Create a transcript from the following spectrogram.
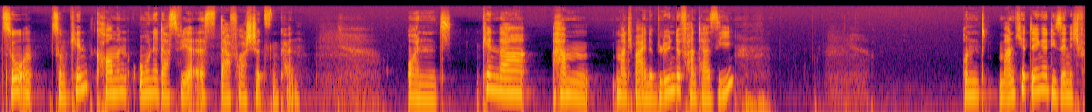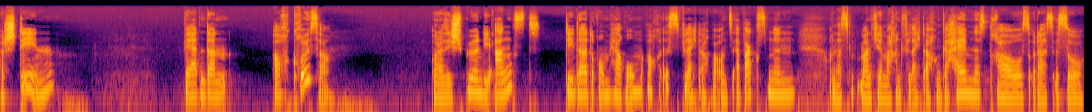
zu, zum Kind kommen, ohne dass wir es davor schützen können. Und Kinder haben manchmal eine blühende Fantasie und manche Dinge, die sie nicht verstehen, werden dann auch größer. Oder sie spüren die Angst, die da drumherum auch ist, vielleicht auch bei uns Erwachsenen. Und das manche machen vielleicht auch ein Geheimnis draus oder es ist so,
